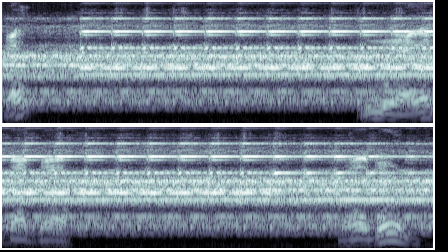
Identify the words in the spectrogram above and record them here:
Bell? Ooh, I like that bell. All aboard.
